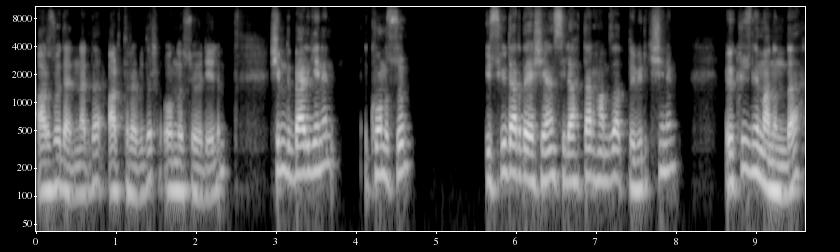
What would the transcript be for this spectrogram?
arzu edenler de artırabilir. Onu da söyleyelim. Şimdi belgenin konusu Üsküdar'da yaşayan Silahtar Hamza adlı bir kişinin Öküz Limanı'nda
